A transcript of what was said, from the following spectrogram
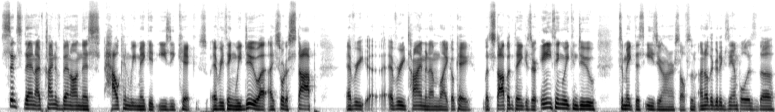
since then, I've kind of been on this how can we make it easy kick. So everything we do, I, I sort of stop every uh, every time and I'm like, okay, let's stop and think. Is there anything we can do to make this easier on ourselves? And another good example is the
